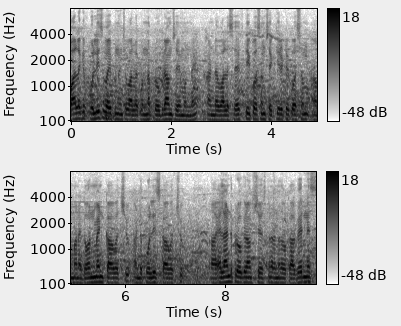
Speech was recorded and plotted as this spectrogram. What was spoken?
వాళ్ళకి పోలీస్ వైపు నుంచి వాళ్ళకు ఉన్న ప్రోగ్రామ్స్ ఏమున్నాయి? అండ్ వాళ్ళ సేఫ్టీ కోసం సెక్యూరిటీ కోసం మన గవర్నమెంట్ కావచ్చు అండ్ పోలీస్ కావచ్చు ఎలాంటి ప్రోగ్రామ్స్ చేస్తున్నారు అన్నది ఒక అవేర్నెస్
